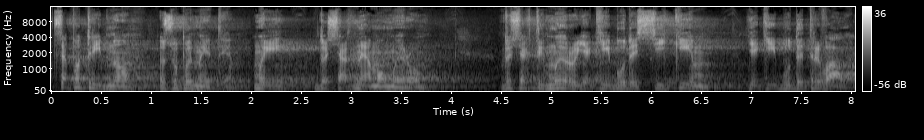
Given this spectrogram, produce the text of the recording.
Це потрібно зупинити. Ми досягнемо миру, досягти миру, який буде стійким, який буде тривалим.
